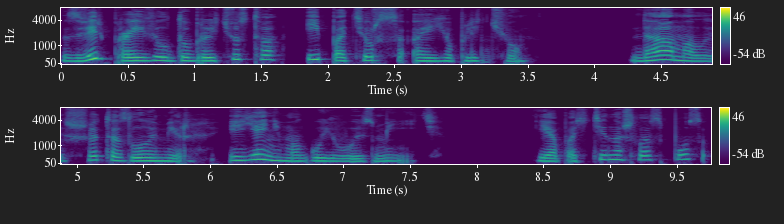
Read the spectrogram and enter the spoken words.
Зверь проявил добрые чувства и потерся о ее плечо. Да, малыш, это злой мир, и я не могу его изменить. Я почти нашла способ,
